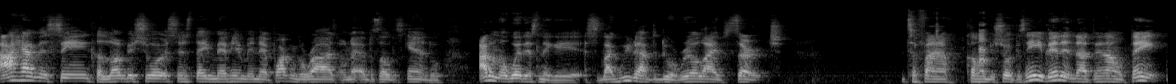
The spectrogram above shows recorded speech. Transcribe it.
I haven't seen Columbus Short since they met him in that parking garage on the episode of Scandal. I don't know where this nigga is. Like we'd have to do a real life search to find Columbus Short because he ain't been in nothing. I don't think.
